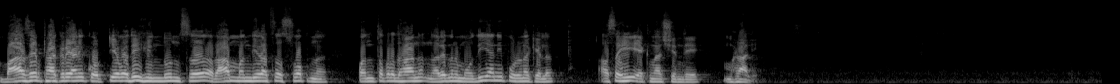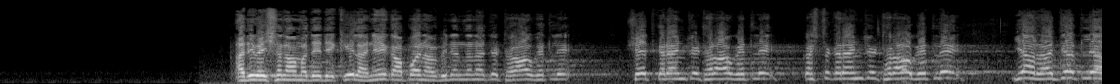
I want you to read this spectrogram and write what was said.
बाळासाहेब ठाकरे आणि कोट्यवधी हिंदूंचं राम मंदिराचं स्वप्न पंतप्रधान नरेंद्र मोदी यांनी पूर्ण केलं असंही एकनाथ शिंदे म्हणाले. अधिवेशनामध्ये देखील अनेक आपण अभिनंदनाचे ठराव घेतले शेतकऱ्यांचे ठराव घेतले कष्टकऱ्यांचे ठराव घेतले. या राज्यातल्या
